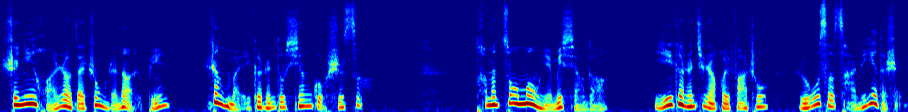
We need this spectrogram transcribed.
声音环绕在众人的耳边，让每个人都相顾失色。他们做梦也没想到，一个人竟然会发出如此惨烈的声音。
